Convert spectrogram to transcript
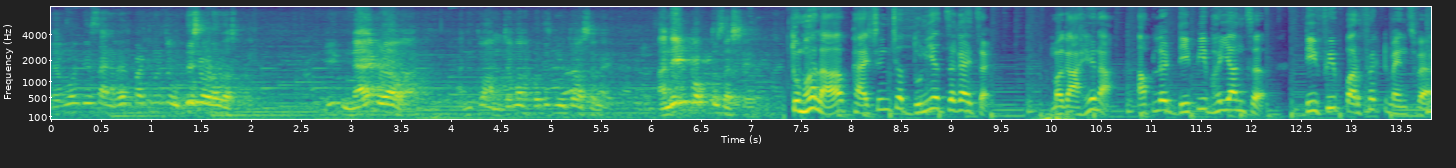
त्यामुळे ते सांगण्याच्या पाठवण्याचा उद्देश एवढाच असतो की न्याय मिळावा आणि तो आमच्या मार्फतच मिळतो असं नाही. अनेक डॉक्टर्स असे तुम्हाला फॅशनच्या दुनियेत जगायचंय. मग आहे ना आपलं डीपी भैयांचं डीफी परफेक्ट मेन्सवेअर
